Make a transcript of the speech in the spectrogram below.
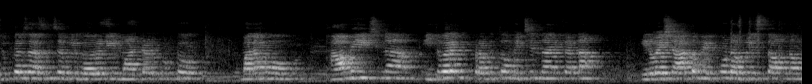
జుక్కల్ శాసనసభ్యులు గౌరవనీయులు మాట్లాడుకుంటూ మనము హామీ ఇచ్చిన ఇదివరకు ప్రభుత్వం ఇచ్చిన దానికన్నా ఇరవై శాతం ఎక్కువ డబ్బులు ఇస్తా ఉన్నాం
